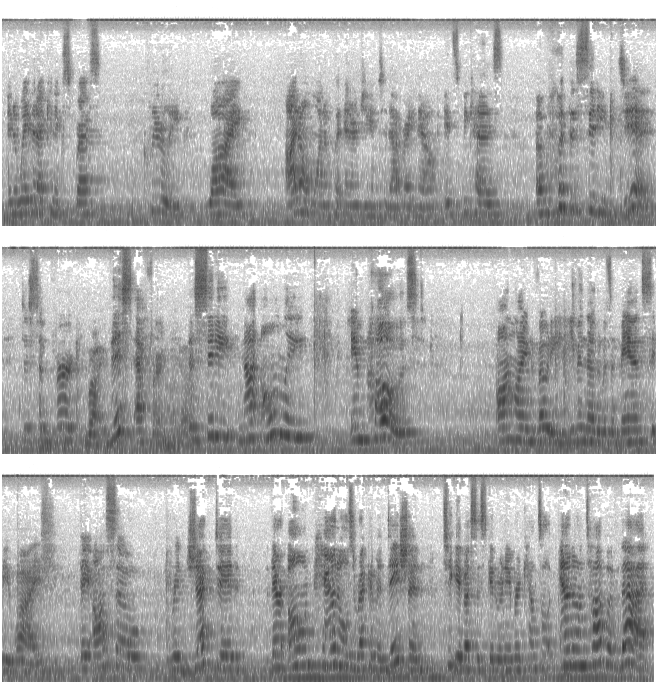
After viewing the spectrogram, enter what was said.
in a way that I can express clearly why I don't want to put energy into that right now, it's because of what the city did to subvert Right. this effort. Oh yeah. The city not only imposed online voting, even though there was a ban citywide, they also rejected their own panel's recommendation to give us a Skid Row Neighborhood Council. And on top of that,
